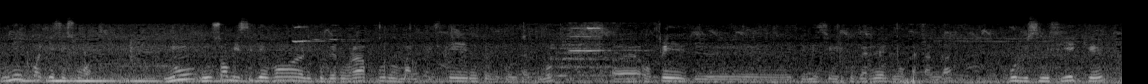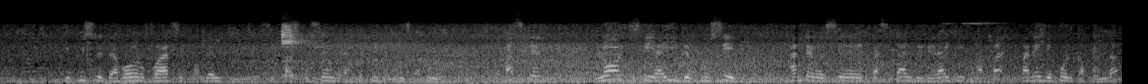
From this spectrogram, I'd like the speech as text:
ni quoi que ce soit. Nous, nous sommes ici devant le gouvernorat pour manifester notre mécontentement euh, auprès de, de monsieur le gouverneur de Okatanga pour lui signifier qu'il puisse d'abord voir ce problème qui se passe au sein de l'entreprise de Moïse Kakoumi. Parce que lorsqu'il y a eu des procès entre M. Pascal Beberagi, on n'a pas parlé de Paul Kaponda,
